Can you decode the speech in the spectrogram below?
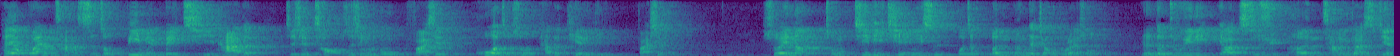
它要观察四周，避免被其他的这些草食性的动物发现，或者说它的天敌发现。所以呢，从集体潜意识或者本能的角度来说。人的注意力要持续很长一段时间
